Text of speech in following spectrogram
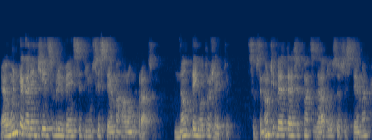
é a única garantia de sobrevivência de um sistema a longo prazo. Não tem outro jeito. Se você não tiver teste automatizado, o seu sistema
